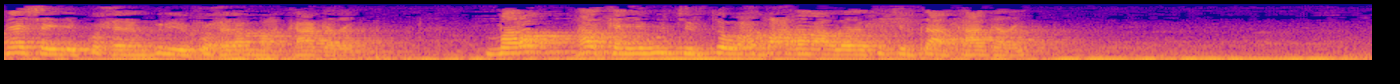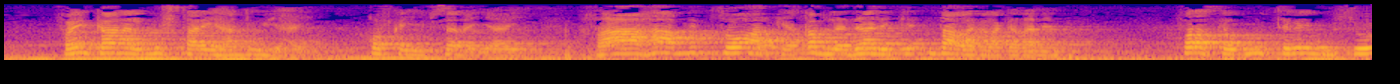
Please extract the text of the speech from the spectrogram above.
meeshayday ku xihan guriga ku xihan baan kaa gaday maro halkan igu jirto wax bacdan aan wada ku jirtaan kaa gaday fain kaana almushtari hadduu yahay qofka iibsanayahay raahaa mid soo arkay qabla dalika intaan lagala gadanin. Faraska wuu tegay wuu soo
